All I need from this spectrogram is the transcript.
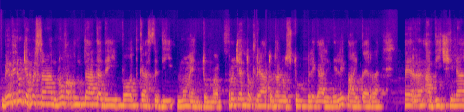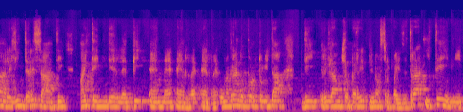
Benvenuti a questa nuova puntata dei podcast di Momentum, progetto creato dallo studio legale delle Piper per avvicinare gli interessati ai temi del PNRR, una grande opportunità di rilancio per il nostro paese. Tra i temi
